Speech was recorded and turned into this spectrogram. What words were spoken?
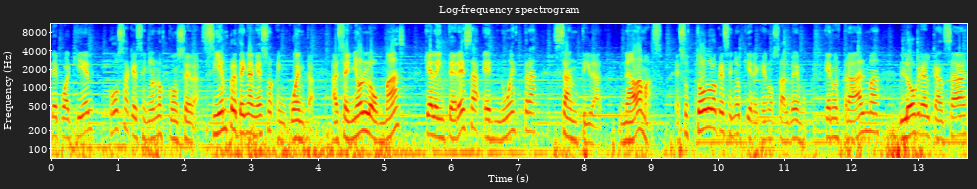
de cualquier cosa que el Señor nos conceda. Siempre tengan eso en cuenta. Al Señor lo más que le interesa es nuestra santidad. Nada más. Eso es todo lo que el Señor quiere, que nos salvemos, que nuestra alma logre alcanzar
